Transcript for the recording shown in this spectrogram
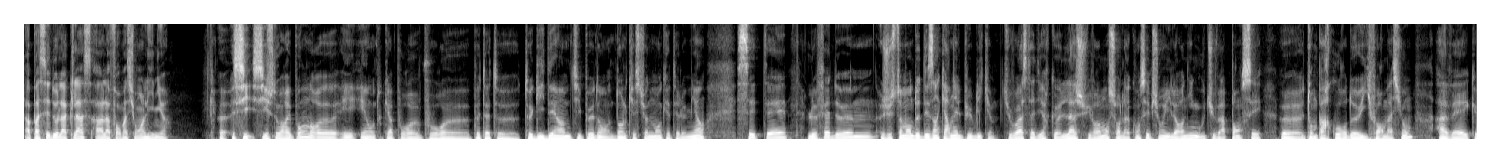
à passer de la classe à la formation en ligne. Euh, si, si je dois répondre, euh, et, en tout cas pour, pour peut-être te guider un petit peu dans, dans le questionnement qui était le mien, c'était le fait de justement de désincarner le public. Tu vois, c'est-à-dire que là, je suis vraiment sur la conception e-learning où tu vas penser ton parcours de e-formation avec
